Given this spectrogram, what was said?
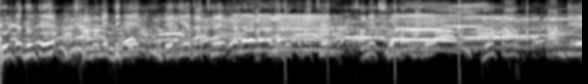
ধুলতে ধুলতে সামনের দিকে এগিয়ে যাচ্ছে। আপনারা দেখতে পাচ্ছেন অনেক সুন্দরভাবে নৌকা টান দিয়ে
